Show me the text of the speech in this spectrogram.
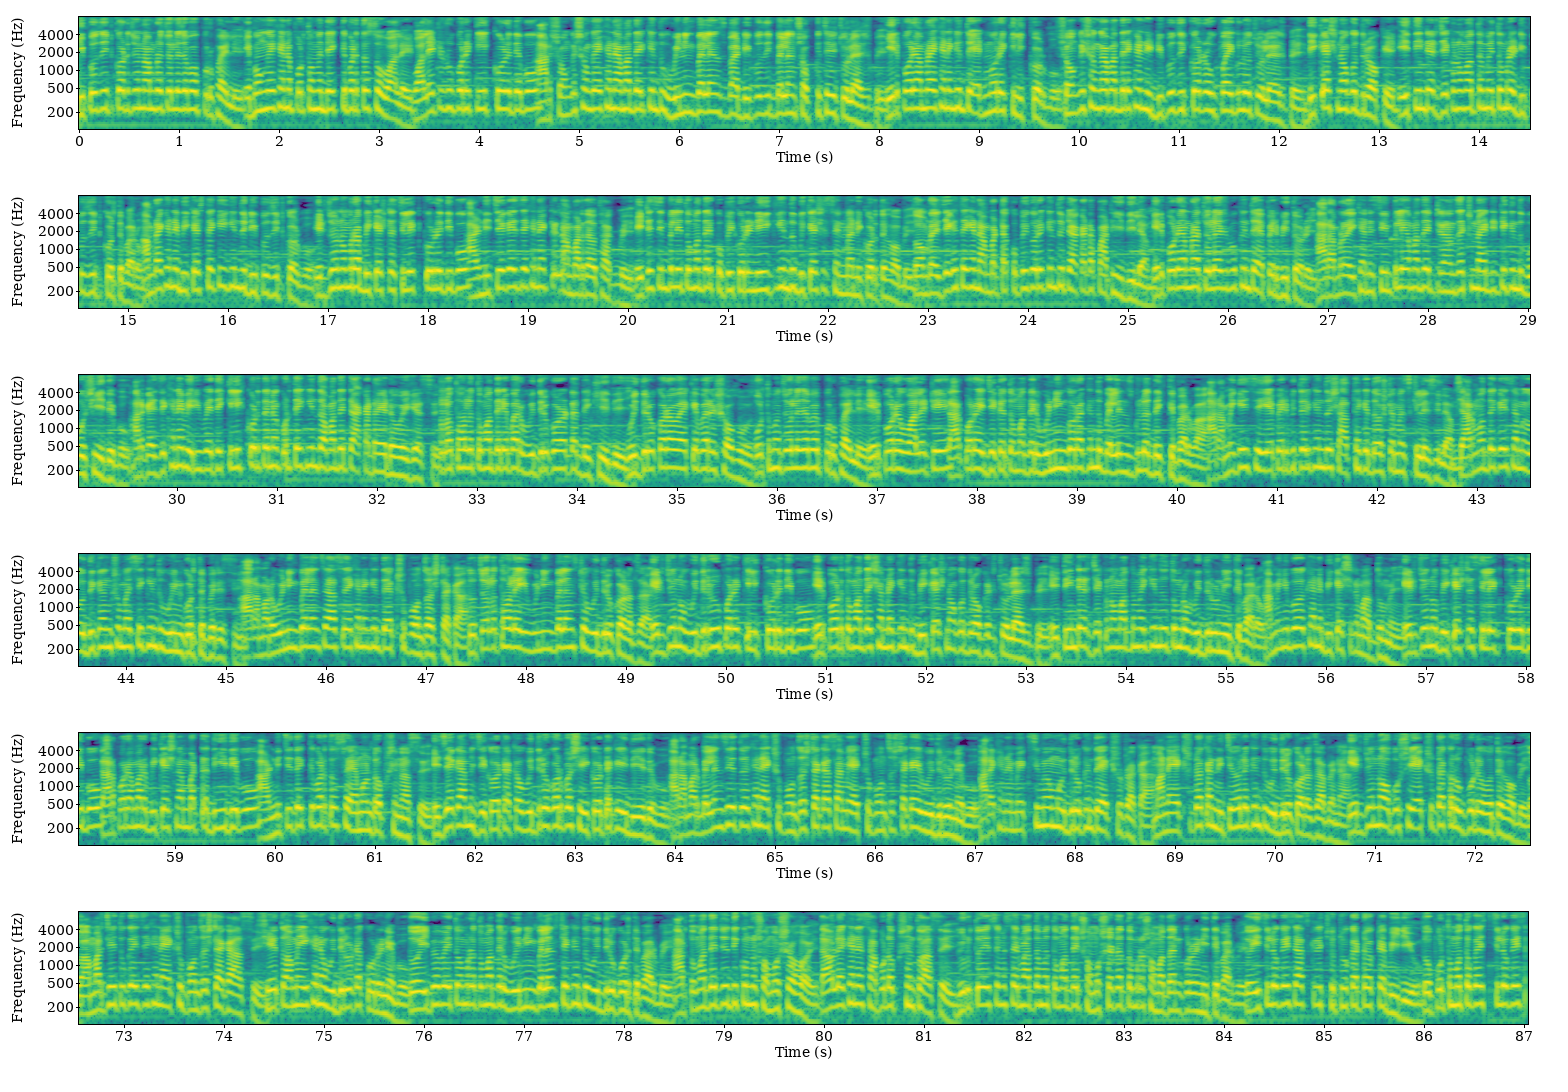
Deposit করার জন্য আমরা চলে যাব প্রোফাইলে এবং এখানে প্রথমে দেখতে পারতেছো ওয়ালেট ওয়ালেটের উপরে ক্লিক করে দেবো। আর সঙ্গে সঙ্গে এখানে আমাদের কিন্তু উইনিং ব্যালেন্স বা ডিপোজিট ব্যালেন্স সবকিছুই চলে আসবে। এরপরে আমরা এখানে কিন্তু এডমোরে ক্লিক করব। সঙ্গে সঙ্গে আমাদের এখানে ডিপোজিট করার উপায়গুলো চলে আসবে। বিকাশ নগদ রকেট। এই তিনটার যে কোনো মাধ্যমে তোমরা ডিপোজিট করতে পারো। আমরা এখানে বিকাশ থেকেই কিন্তু ডিপোজিট করব। এর জন্য আমরা বিকাশটা সিলেক্ট করে দিব। আর নিচে গাইজ এখানে একটা নাম্বার দেওয়া থাকবে। এটা সিম্পলি তোমাদের কপি করে নিয়ে কিন্তু বিকাশে সেন্ড মানি করতে হবে। তো আমরা এই জায়গা থেকে নাম্বারটা কপি করে কিন্তু টাকাটা পাঠিয়ে দিলাম। এরপরে আমরা চলে আসব কিন্তু অ্যাপের ভিতরে। আর আমরা এখানে সিম্পলি আমাদের ট্রানজাকশন আইডিটা কিন্তু বসিয়ে দেবো। আর গাইজ এখানে ভেরিফাইতে ক্লিক করতে না করতে কিন্তু আমাদের টাকাটা এড হয়ে গেছে। চলো তাহলে তোমাদের এবার উইথড্র করাটা দেখিয়ে দিই। উইথড্র করাও একেবারে সহজ। প্রথমে চলে যাবে প্রোফাইলে এরপরে ওয়ালেটে তারপরে এই জায়গায় তোমাদের উইনিং করা কিন্তু ব্যালেন্সগুলো দেখতে পারবা। আর আমি গেছি এই অ্যাপের ভিতরে কিন্তু সাত থেকে দশটা ম্যাচ খেলেছিলাম। যার মধ্যে গেছি আমি অধিকাংশ ম্যাচে কিন্তু উইন করতে পেরেছি। আর আমার উইনিং ব্যালেন্সে আছে এখানে কিন্তু একশো পঞ্চাশ টাকা। তো চলো তাহলে এই উইনিং ব্যালেন্সটা উইথড্র করা যাক। এর জন্য উইথড্র উপরে ক্লিক করে দিব। এরপর তোমাদের সামনে কিন্তু বিকাশ নগদ রকেট চলে আসবে। এই তিনটার যে কোনো মাধ্যমে কিন্তু তোমরা উইথড্র নিতে পারো। আমি নিবো এখানে বিকাশের মাধ্যমে। এর জন্য বিকাশটা সিলেক্ট করে দিব। তারপরে আমার বিকাশ নাম্বারটা দিয়ে দেবো। আর নিচে দেখতে পারতো অ্যামাউন্ট অপশন আছে। এই জায়গায় আমি যে কয় টাকা উইথড্র করব, সেই কয় টাকাই দিয়ে দেবো। আর আমার ব্যালেন্স যেহেতু এখানে একশো পঞ্চাশ টাকা আছে, আমি একশো পঞ্চাশ টাকাই উইথড্র নেব। আর এখানে ম্যাক্সিমাম উইথড্র কিন্তু একশো টাকা। মানে একশো টাকার নিচে হলে কিন্তু উইথড্র করা যাবে না। এর জন্য অবশ্যই একশো টাকার উপরে হতে হবে। তো আমার যেহেতু এখানে একশো পঞ্চাশ টাকা আছে, সেহেতু আমি এখানে উইথড্রটা করে নেব। তো এইভাবেই তোমরা তোমাদের উইনিং ব্যালেন্সটা কিন্তু উইথড্র করতে পারবে। আর তোমাদের যদি কোনো সমস্যা হয়, তাহলে এখানে সাপোর্ট অপশন তো আছেই। দ্রুত এস এর মাধ্যমে তোমাদের সমস্যাটা তোমরা সমাধান করে নিতে পারবে। তো এই ছিল গাইজ আজকের ছোটখাটো একটা ভিডিও তো প্রথমত গাইজ ছিল গাইজ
